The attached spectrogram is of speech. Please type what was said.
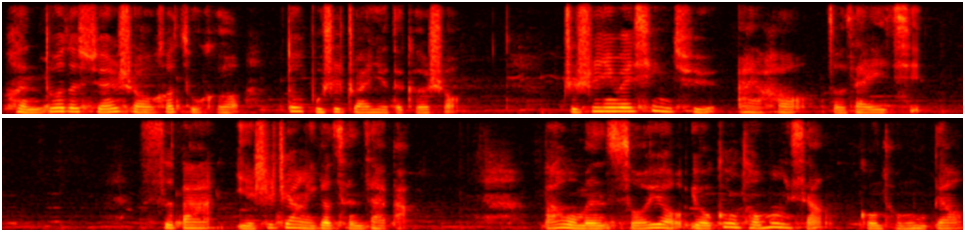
很多的选手和组合都不是专业的歌手，只是因为兴趣爱好走在一起。四八也是这样一个存在吧，把我们所有有共同梦想、共同目标、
